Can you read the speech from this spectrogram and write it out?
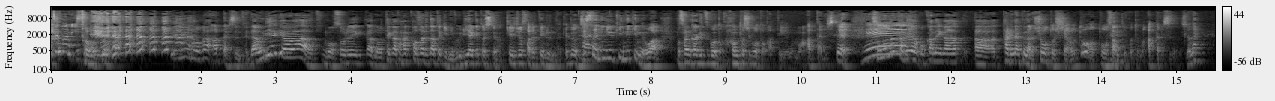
月後に？そ うそう。っていうのがあったりするんで。だ売上は、もうそれ、あの、手形発行された時に売上としては計上されてるんだけど、実際に入金できるのは、もう3ヶ月後とか半年後とかっていうのもあったりして、その中でお金があ足りなくなる、ショートしちゃうと、倒産ということもあったりするんですよね。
